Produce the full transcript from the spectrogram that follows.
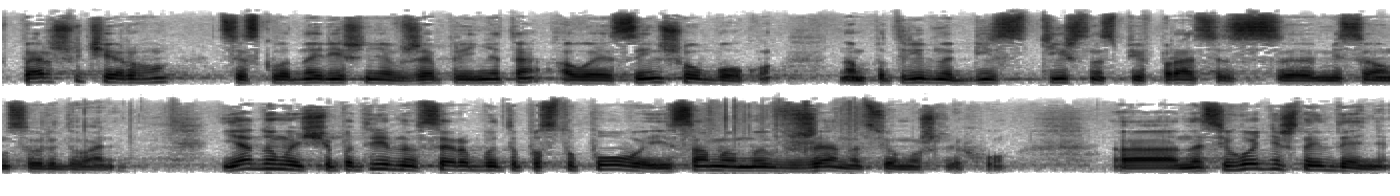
В першу чергу це складне рішення вже прийнято, але з іншого боку, нам потрібна більш тісна співпраця з е, місцевим самоврядуванням. Я думаю, що потрібно все робити поступово, і саме ми вже на цьому шляху. Е, На сьогоднішній день,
